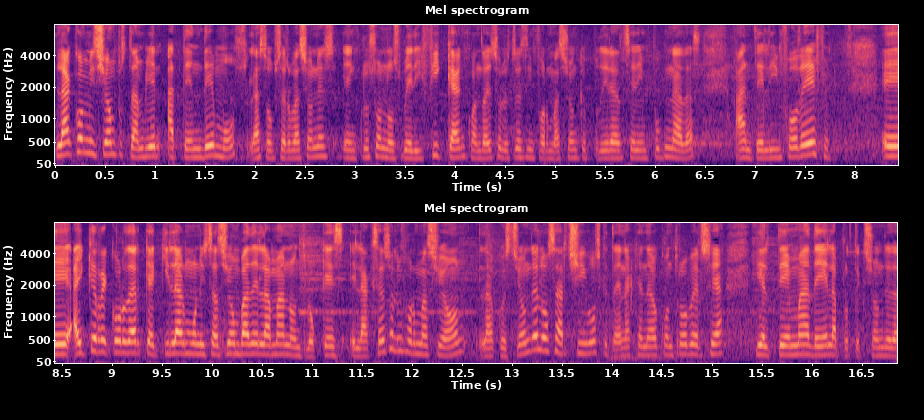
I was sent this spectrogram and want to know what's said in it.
la Comisión pues también atendemos las observaciones e incluso nos verifican cuando hay solicitudes de información que pudieran ser impugnadas ante el InfoDF. Eh, hay que recordar que aquí la armonización va de la mano entre lo que es el acceso a la información, la cuestión de los archivos, que también ha generado controversia, y el tema de la protección de datos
